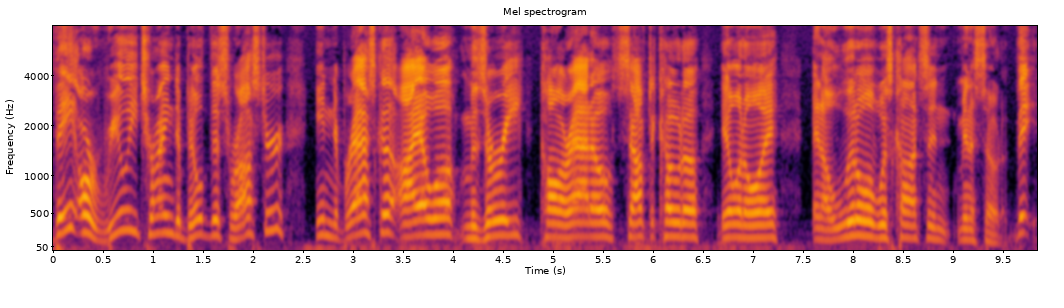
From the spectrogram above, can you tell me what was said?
They are really trying to build this roster in Nebraska, Iowa, Missouri, Colorado, South Dakota, Illinois, and a little Wisconsin, Minnesota. They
